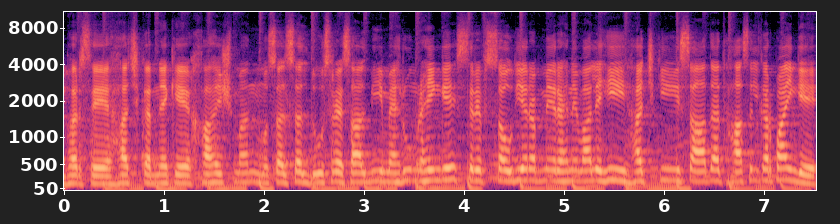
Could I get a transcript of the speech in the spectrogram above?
بھر سے حج کرنے کے خواہش مند مسلسل دوسرے سال بھی محروم رہیں گے۔ صرف سعودی عرب میں رہنے والے ہی حج کی سعادت حاصل کر پائیں گے۔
